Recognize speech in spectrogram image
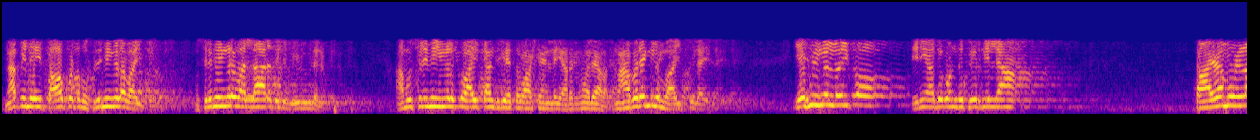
എന്നാ പിന്നെ ഈ പാവപ്പെട്ട മുസ്ലിമീങ്ങളെ വായിക്കും മുസ്ലിമീങ്ങൾ വല്ലാതെ ഇതിൽ വീഴൂലല്ലോ ആ മുസ്ലിമീങ്ങൾക്ക് വായിക്കാൻ തിരിയാത്ത ഭാഷയല്ലേ അറബി മലയാളം. അവരെങ്കിലും ഏത് നിങ്ങൾ നോയിക്കോ ഇനി അതുകൊണ്ട് തീർന്നില്ല. പഴമുള്ള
